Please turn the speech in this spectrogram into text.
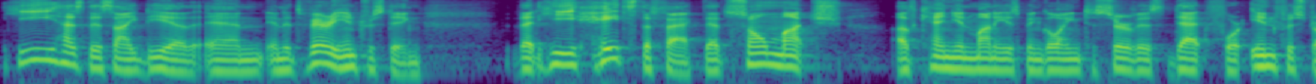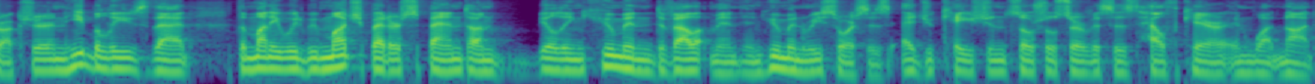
he has this idea, and, and it's very interesting, that he hates the fact that so much of Kenyan money has been going to service debt for infrastructure, and he believes that the money would be much better spent on building human development and human resources, education, social services, healthcare, and whatnot,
